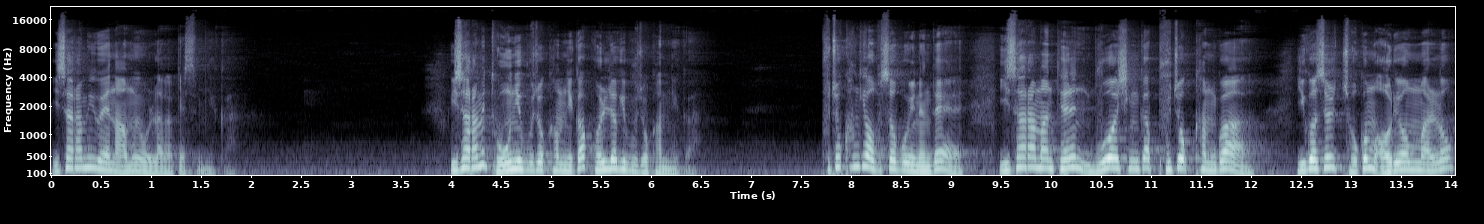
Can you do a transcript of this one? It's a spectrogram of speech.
이 사람이 왜 나무에 올라갔겠습니까? 이 사람이 돈이 부족합니까? 권력이 부족합니까? 부족한 게 없어 보이는데 이 사람한테는 무엇인가 부족함과 이것을 조금 어려운 말로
